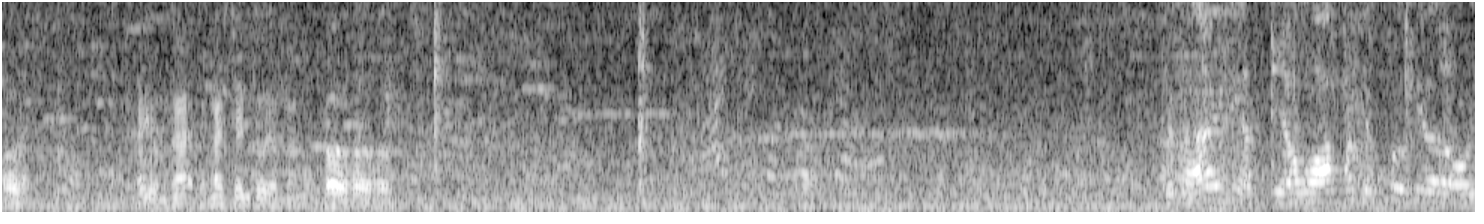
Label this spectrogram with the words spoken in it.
好。啊，用它用它先做用它。好好好。现在一定要我，我先做这个而已。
